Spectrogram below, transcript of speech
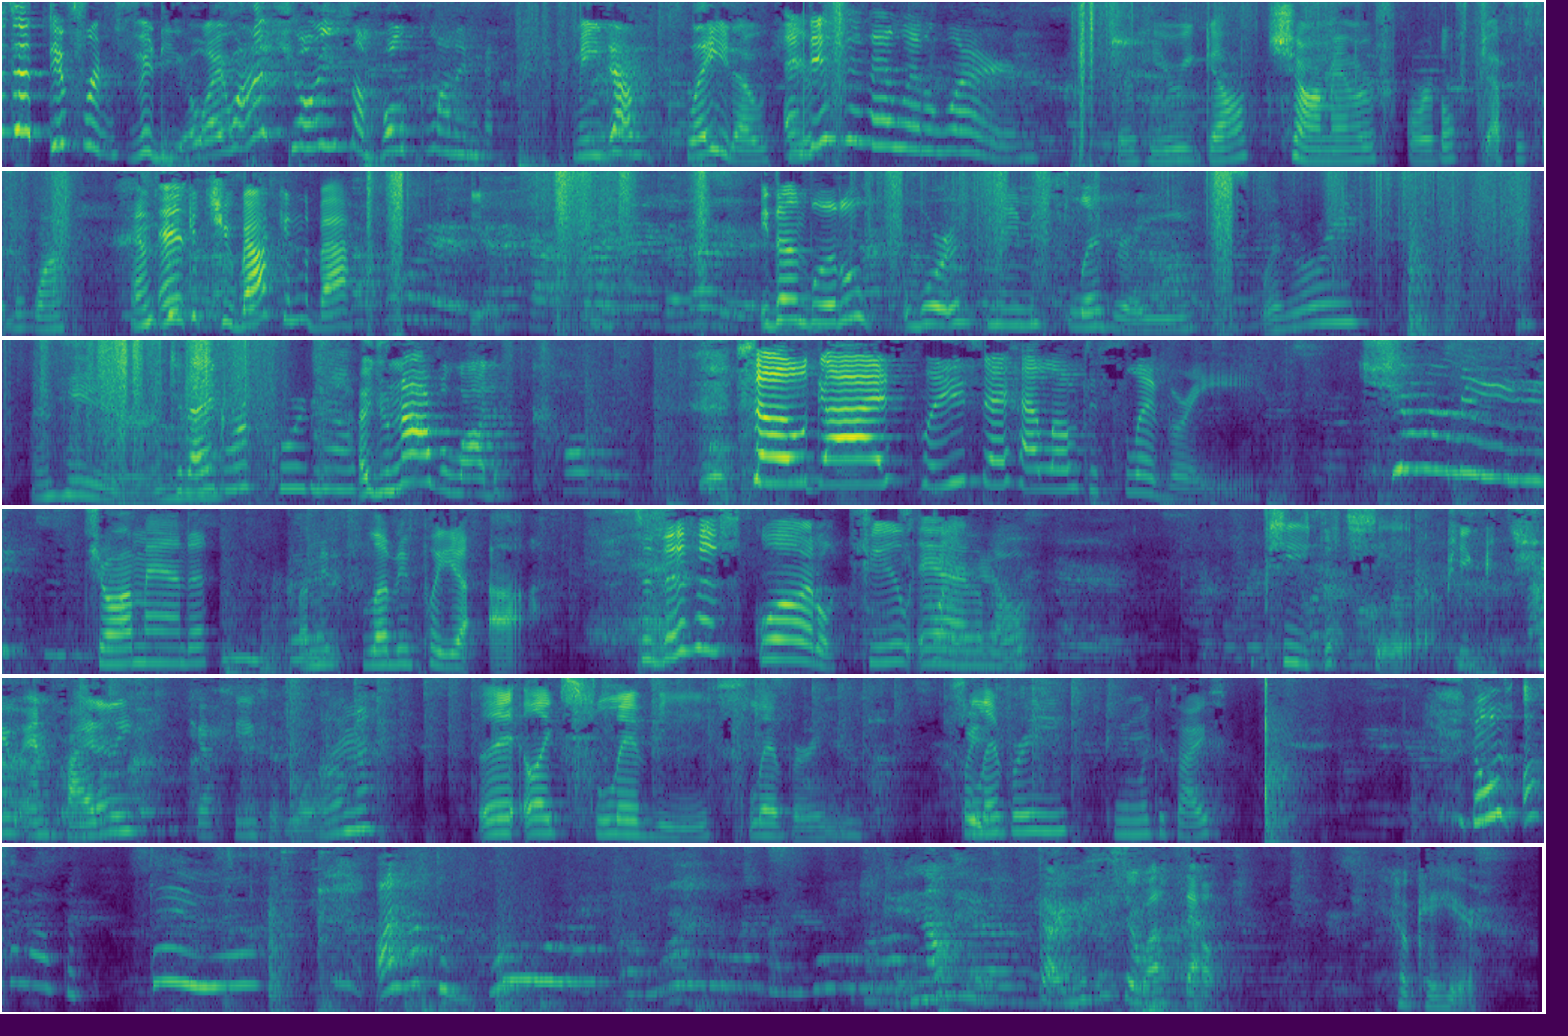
is a different video. I want to show you some Pokemon I made out of Play-Doh here. And this is a little worm. So here we go. Charmander, Squirtle, Jessie's little worm, and Pikachu back in the back. Here. And then little worm's name is Slivery. Slivery. And here. Can I record now? I do not have a lot of colors. So guys, please say hello to Slivery. Charmy! Charmander, let me let me put you up. So this is Squirtle, cute animal. Pikachu. Pikachu, and finally, Jessie's worm. Li- Like Slivy, Slivery. Wait. Slivery. Can you make its eyes? No, it's also not the thing. I have to Okay, no. Sorry, my sister walked out. Okay, here.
